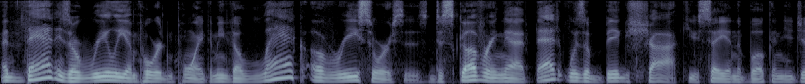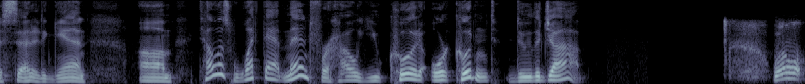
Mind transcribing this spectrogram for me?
And that is a really important point. I mean, the lack of resources, discovering that, that was a big shock, you say in the book, and you just said it again. Um, tell us what that meant for how you could or couldn't do the job. Well,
